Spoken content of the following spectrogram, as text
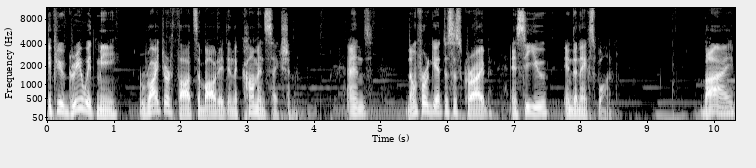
If you agree with me, write your thoughts about it in the comment section. And don't forget to subscribe and see you in the next one. Bye!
